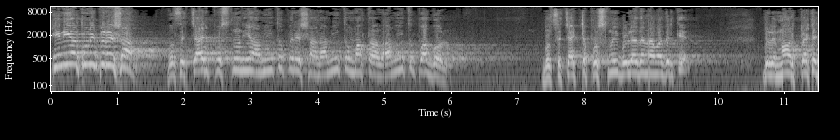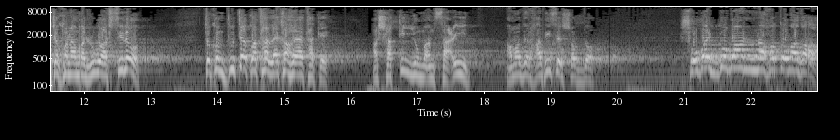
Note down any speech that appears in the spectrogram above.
কি নিয়ে তুমি পেরেশান? বলছে, চার প্রশ্ন নিয়ে আমি তো পেরেশান আমি তো মাতাল আমি তো পাগল। বলছে, চারটা প্রশ্নই বলে দেন আমাদেরকে। বলে, মার পেটে যখন আমার রু আসছিল, তখন দুটা কথা লেখা হয়ে থাকে। আশাকিউমান সাঈদ, আমাদের হাদিসের শব্দ। সৌভাগ্যবান না হতবাগা।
